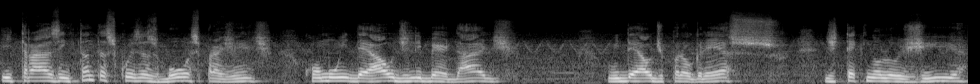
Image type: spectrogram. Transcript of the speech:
e trazem tantas coisas boas para a gente, como um ideal de liberdade, um ideal de progresso, de tecnologia,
